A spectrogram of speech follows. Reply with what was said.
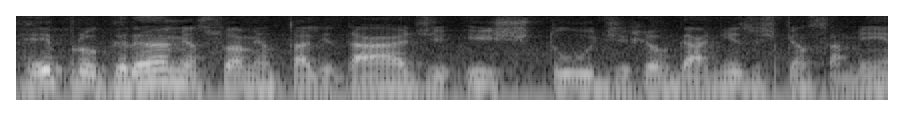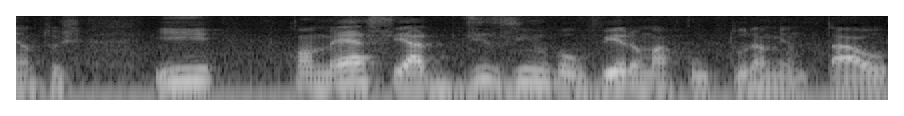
Reprograme a sua mentalidade, estude, reorganize os pensamentos e comece a desenvolver uma cultura mental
